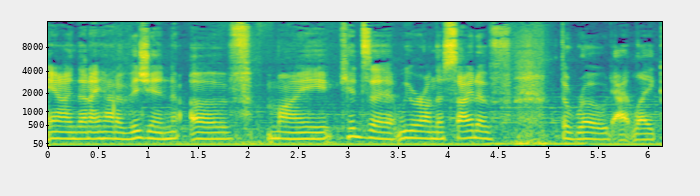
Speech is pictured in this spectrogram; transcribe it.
And then I had a vision of my kids. Uh, we were on the side of the road at like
